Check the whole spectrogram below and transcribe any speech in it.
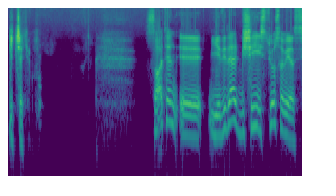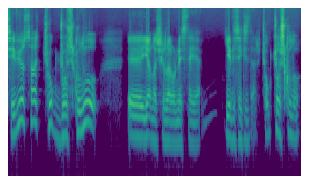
gidecek. Zaten e, yediler bir şeyi istiyorsa veya seviyorsa çok coşkulu e, yanaşırlar o nesneye. 7-8'ler. Çok coşkulu.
